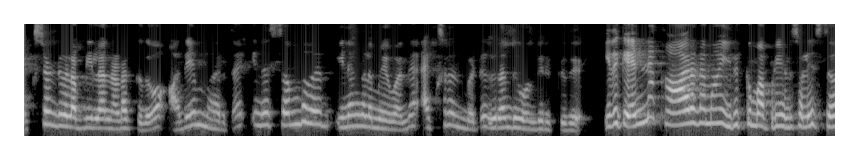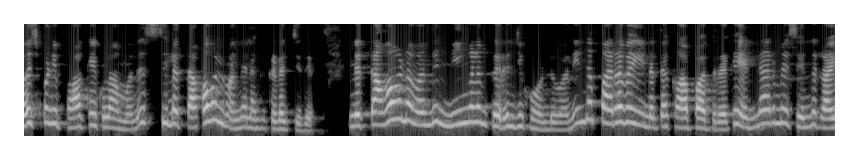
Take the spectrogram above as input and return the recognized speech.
ஆக்சிடென்ட்கள் அப்படிலாம் நடக்குதோ அதே மாதிரி தான் இந்த செம்பக இனங்களுமே வந்து ஆக்சிடென்ட் பட்டு இறந்து கொண்டு இருக்குது இதுக்கு என்ன காரணமா இருக்கும் அப்படின்னு சொல்லி சர்ச் பண்ணி பார்க்கலாம் வந்து சில தகவல் வந்து எனக்கு கிடைச்சிது. இந்த தகவலை வந்து நீங்களும் தெரிஞ்சு கொண்டு வந்து இந்த பறவை இனத்தை காப்பாத்துறதுக்கு எல்லாருமே சேர்ந்து ட்ரை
